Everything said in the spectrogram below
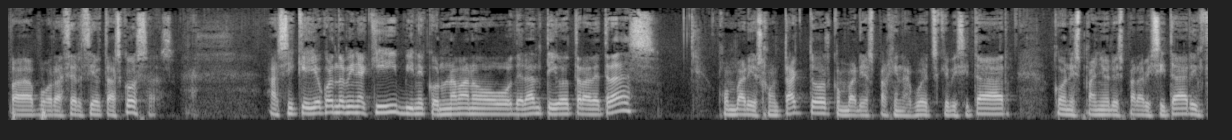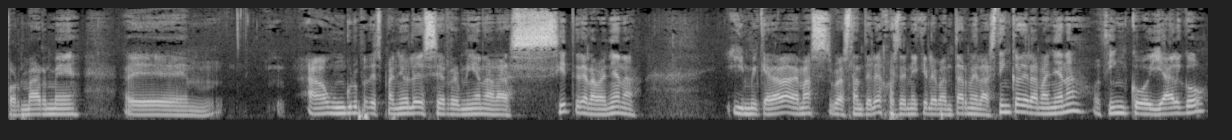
para, por hacer ciertas cosas. Así que yo cuando vine aquí vine con una mano delante y otra detrás, con varios contactos, con varias páginas web que visitar, con españoles para visitar, informarme. Eh, a un grupo de españoles se reunían a las 7 de la mañana y me quedaba además bastante lejos. Tenía que levantarme a las 5 de la mañana o 5 y algo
